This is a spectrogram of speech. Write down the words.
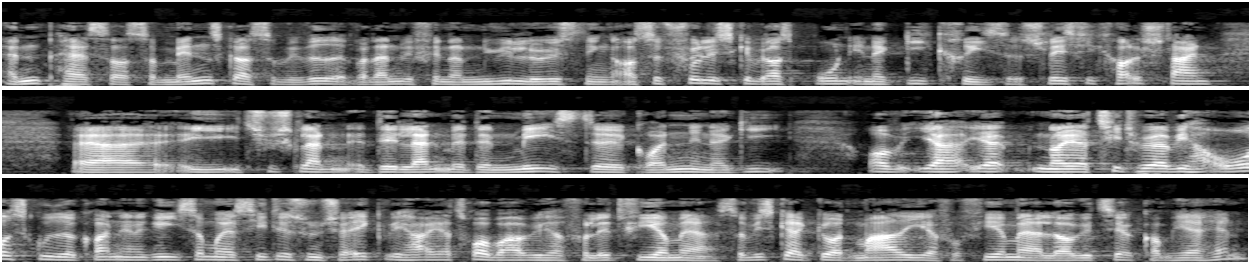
anpasse os som mennesker, så vi ved, hvordan vi finder nye løsninger. Og selvfølgelig skal vi også bruge en energikrise. Schleswig-Holstein er i, i Tyskland det land med den mest øh, grønne energi. Og jeg, jeg, når jeg tit hører, at vi har overskud af grøn energi, så må jeg sige, at det synes jeg ikke, vi har. Jeg tror bare, at vi har for lidt firmaer. Så vi skal have gjort meget i at få firmaer lukket til at komme herhen,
